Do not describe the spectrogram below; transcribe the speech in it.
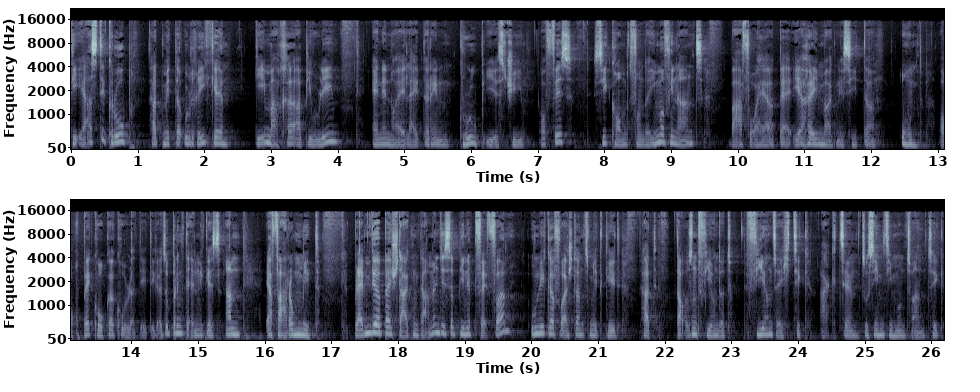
Die erste Group hat mit der Ulrike Gemacher ab Juli eine neue Leiterin Group ESG Office. Sie kommt von der Immofinanz, war vorher bei RHI Magnesita und auch bei Coca-Cola tätig. Also bringt einiges an Erfahrung mit. Bleiben wir bei starken Damen. Die Sabine Pfeffer, uniker Vorstandsmitglied, hat 1464 Aktien zu 727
